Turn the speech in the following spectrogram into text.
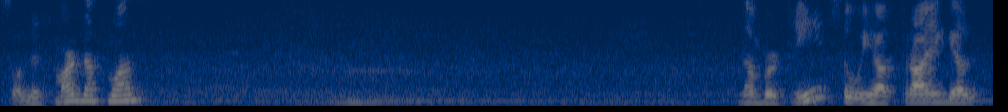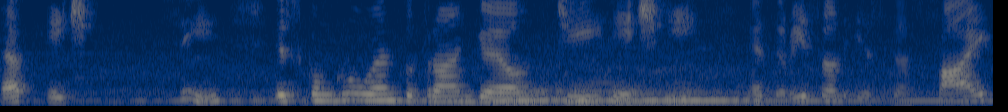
So let's mark that one. Number 3, so we have triangle FHC C is congruent to triangle GHE. And the reason is the side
